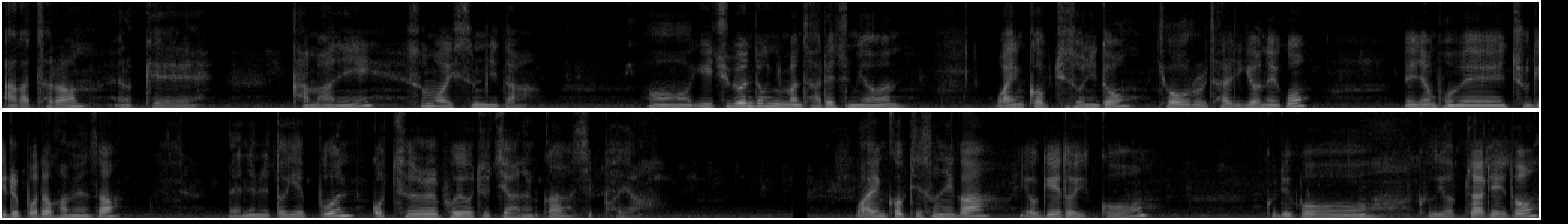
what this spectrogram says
아가처럼 이렇게 가만히 숨어 있습니다. 어, 이 주변 정리만 잘해주면 와인컵 지손이도 겨울을 잘 이겨내고 내년 봄에 줄기를 뻗어가면서 내년에 또 예쁜 꽃을 보여주지 않을까 싶어요. 와인컵 지손이가 여기에도 있고 그리고 그 옆자리에도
